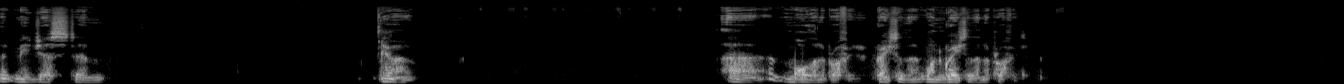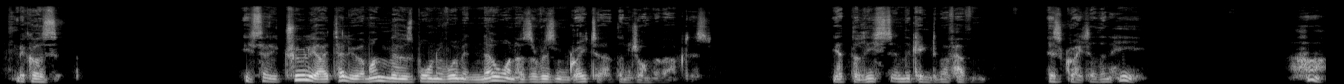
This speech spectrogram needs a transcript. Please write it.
Let me just, um, you know, uh, more than a prophet, greater than one greater than a prophet. Because he said, Truly I tell you, among those born of women, no one has arisen greater than John the Baptist. Yet the least in the kingdom of heaven is greater than he. Huh.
